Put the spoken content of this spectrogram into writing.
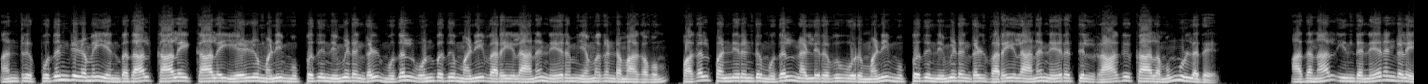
அன்று புதன்கிழமை என்பதால் காலை காலை ஏழு மணி முப்பது நிமிடங்கள் முதல் ஒன்பது மணி வரையிலான நேரம் யமகண்டமாகவும் பகல் பன்னிரண்டு முதல் நள்ளிரவு ஒரு மணி முப்பது நிமிடங்கள் வரையிலான நேரத்தில் ராகு காலமும் உள்ளது. அதனால் இந்த நேரங்களை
